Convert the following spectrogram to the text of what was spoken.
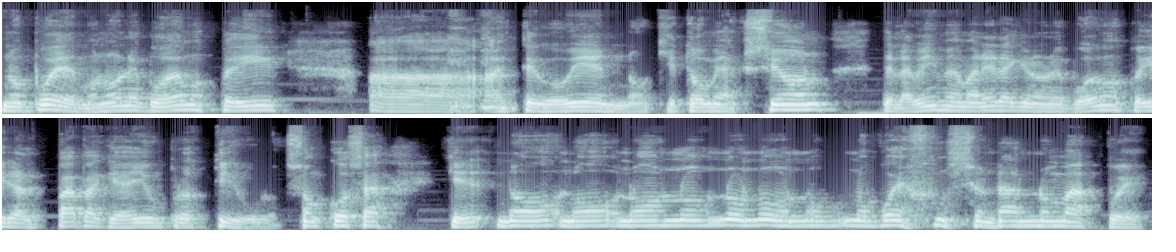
No podemos, no le podemos pedir a, este gobierno que tome acción de la misma manera que no le podemos pedir al Papa que haya un prostíbulo. Son cosas que no, no, no, no, no, no, no, no pueden funcionar nomás, pues.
